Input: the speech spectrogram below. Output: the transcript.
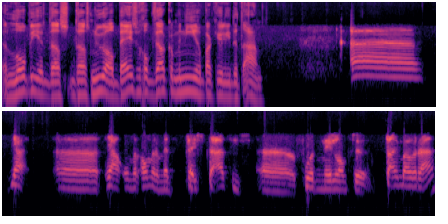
lobbyen, dat is- dat is nu al bezig. Op welke manieren pakken jullie dat aan? Ja, onder andere met presentaties eh, voor de Nederlandse Tuinbouwraad.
